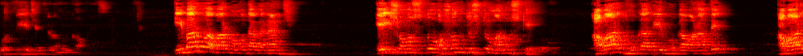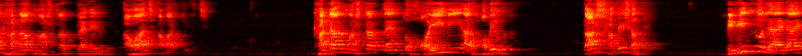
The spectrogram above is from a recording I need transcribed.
ভোট নিয়েছে তৃণমূল কংগ্রেস। এবারও আবার মমতা ব্যানার্জি এই সমস্ত অসন্তুষ্ট মানুষকে আবার ধোকা দিয়ে বোকা বানাতে, আবার ঘাটাল মাস্টার প্ল্যানের আওয়াজ আবার তুলেছে। ঘাটাল মাস্টার প্ল্যান তো হয়নি আর হবেও না। তার সাথে সাথে বিভিন্ন জায়গায়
